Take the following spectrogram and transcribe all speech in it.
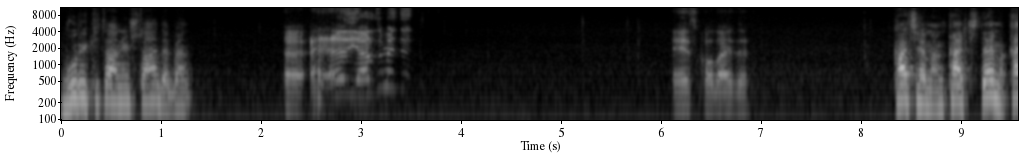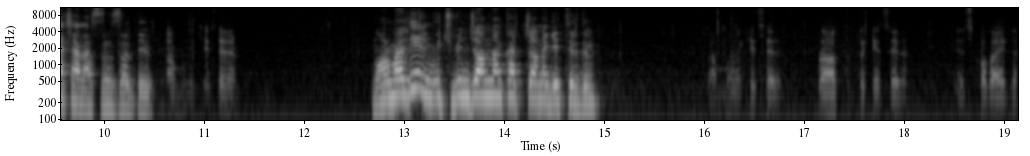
Vur iki tane üç tane de ben Ee, yardım edin. Ez kolaydı. kaç hemen kaç değil mi? Kaç anasını satayım. Ben bunu keserim. Normal değil mi? 3000 candan kaç cana getirdim. Ben bunu keserim. Rahatlıkla keserim. Ez kolaydı.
